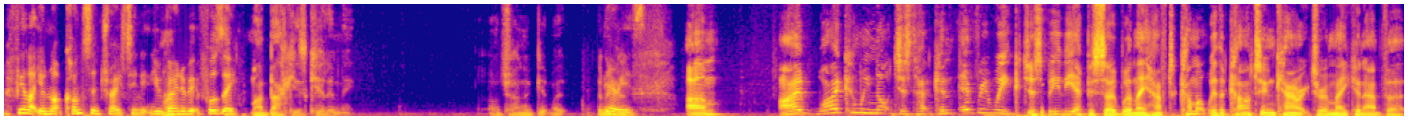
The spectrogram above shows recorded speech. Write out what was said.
I feel like you're not concentrating. You're going a bit fuzzy. My back is killing me. I'm trying to get my. There he is. Um, I why can we not just ha- can every week just be the episode when they have to come up with a cartoon character and make an advert?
